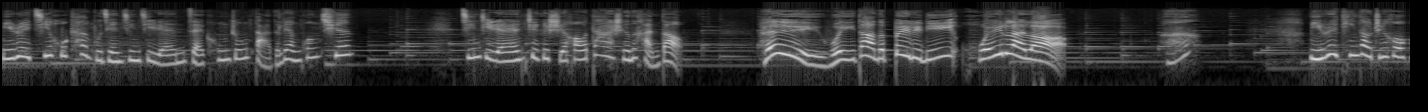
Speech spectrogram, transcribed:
米瑞几乎看不见经纪人在空中打的亮光圈。经纪人这个时候大声的喊道：“嘿，伟大的贝利尼回来了！”啊！米瑞听到之后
